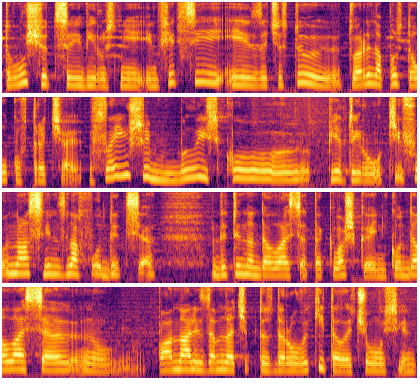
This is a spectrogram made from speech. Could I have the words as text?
Тому що це вірусні інфекції, і зачастую тварина просто око втрачає. Флаюші близько п'яти років у нас він знаходиться. Дитина далася так важкенько, далася ну, по аналізам, начебто здоровий кіт, але чомусь він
